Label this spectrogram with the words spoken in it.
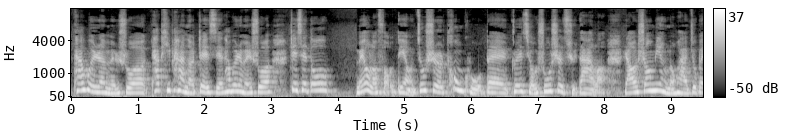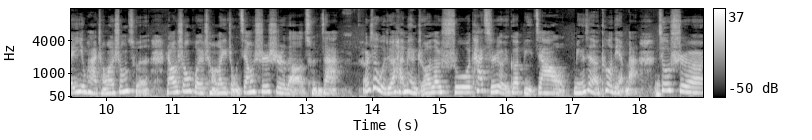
他会认为说他批判的这些，他会认为说这些都。没有了否定，就是痛苦被追求舒适取代了，然后生命的话就被异化成了生存，然后生活就成了一种僵尸式的存在。而且我觉得韩炳哲的书，它其实有一个比较明显的特点吧，就是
